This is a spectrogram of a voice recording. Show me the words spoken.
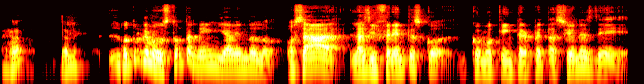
Ajá, dale. Lo otro que me gustó también, ya viéndolo, o sea, las diferentes como que interpretaciones de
